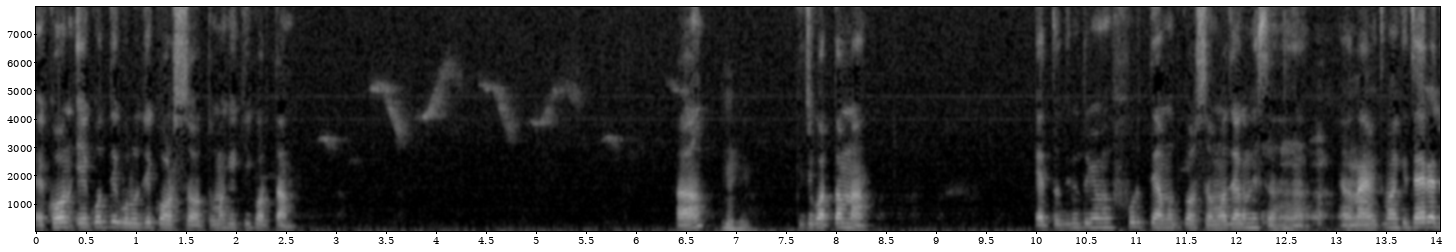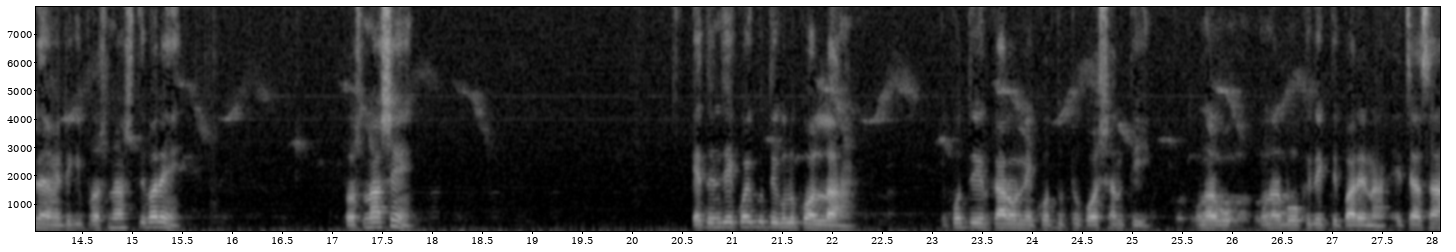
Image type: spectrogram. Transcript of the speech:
এখন এই ক্ষতিগুলো যে করছ তোমাকে কি করতাম হ্যাঁ। কিছু করতাম না। এতদিন তুমি ফুর্তি আমোদ করছ মজা নিছো। এখন আমি তোমাকে চাইরে দেয় এটা কি প্রশ্ন আসতে পারে? প্রশ্ন আসে? এতদিন যে কয়গুলো করলা ক্ষতির কারণে কতটুকু অশান্তি ওনার ওনার বউকে দেখতে পারে না এ চাষা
